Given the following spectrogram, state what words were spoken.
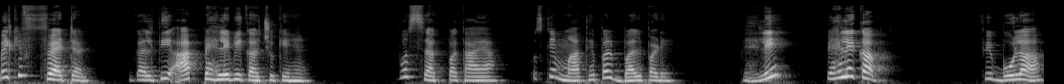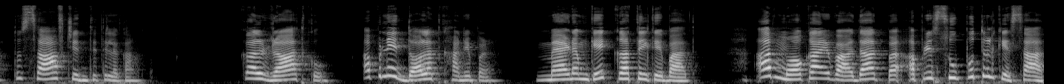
बल्कि फैटल गलती आप पहले भी कर चुके हैं। वो सक पकाया, उसके माथे पर बल पड़े। पहले? पहले कब? फिर बोला तो साफ़ चिंतित लगा। कल रात को अपने दौलत खाने पर, मैडम के कत्ल के बाद। अब मौका वारदात पर अपने सुपुत्र के साथ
